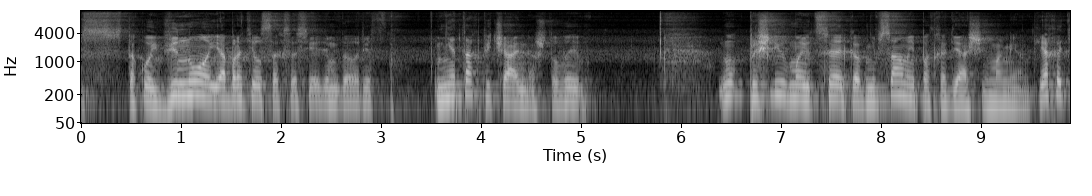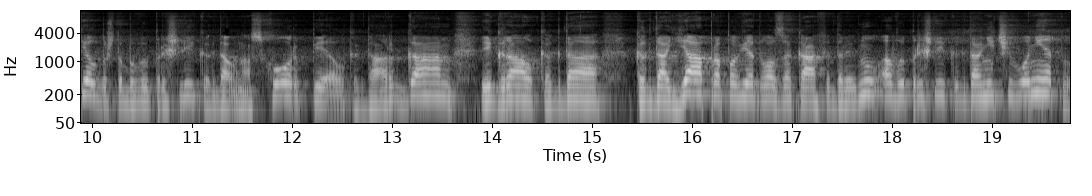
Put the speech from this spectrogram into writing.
с такой виной обратился к соседям, говорит, мне так печально, что вы ну, пришли в мою церковь не в самый подходящий момент. Я хотел бы, чтобы вы пришли, когда у нас хор пел, когда орган играл, когда, когда я проповедовал за кафедрой. Ну, а вы пришли, когда ничего нету,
